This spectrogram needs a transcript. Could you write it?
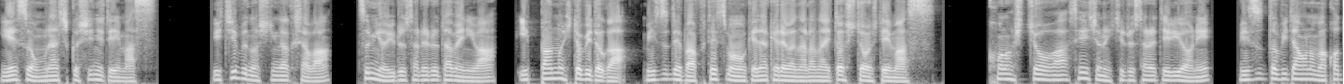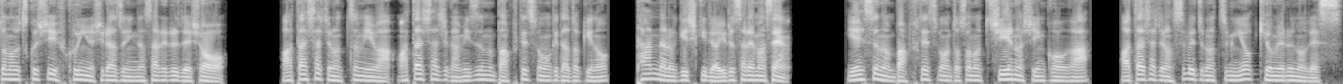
イエスを虚しく信じています。一部の神学者は、罪を許されるためには、一般の人々が水でバプテスマを受けなければならないと主張しています。この主張は聖書に記されているように、水とビタオの誠の美しい福音を知らずになされるでしょう。私たちの罪は私たちが水のバプテスマを受けた時の単なる儀式では許されません。イエスのバプテスマとその知恵の信仰が私たちのすべての罪を清めるのです。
